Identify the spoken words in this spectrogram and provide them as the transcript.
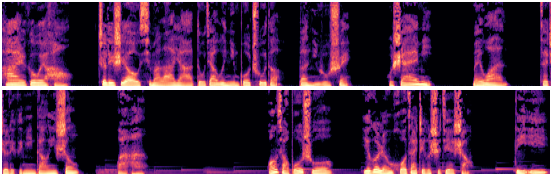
嗨，各位好，这里是由喜马拉雅独家为您播出的《伴你入睡》，我是艾米，每晚在这里跟您道一声晚安。王小波说：“一个人活在这个世界上，第一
